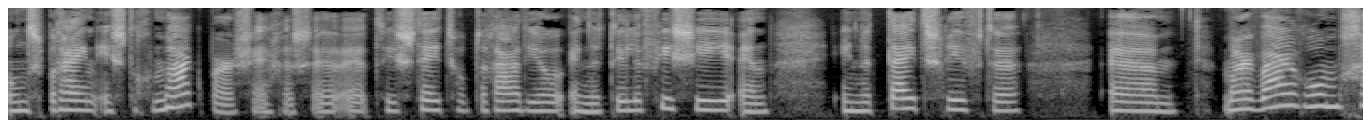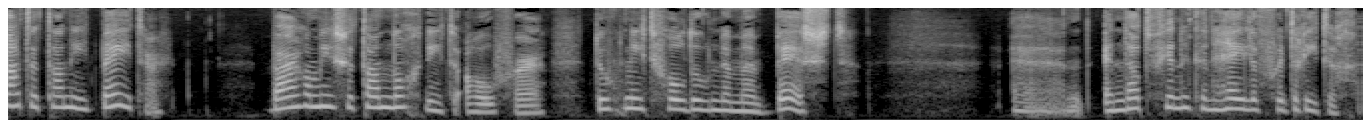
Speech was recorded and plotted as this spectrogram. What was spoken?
ons brein is toch maakbaar, zeggen ze. Het is steeds op de radio en de televisie en in de tijdschriften. Ehm, maar waarom gaat het dan niet beter? Waarom is het dan nog niet over? Doe ik niet voldoende mijn best? Uh, en dat vind ik een hele verdrietige.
